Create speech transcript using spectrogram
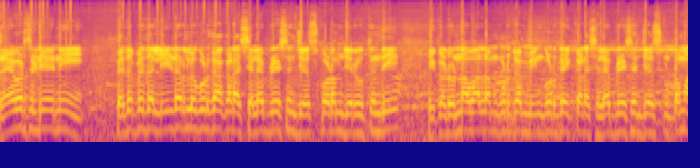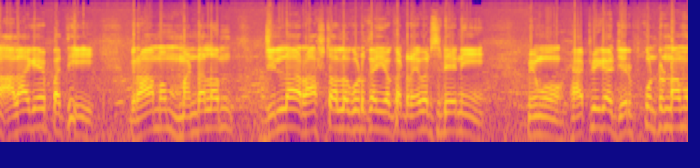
డ్రైవర్స్ డేని పెద్ద పెద్ద లీడర్లు కూడా అక్కడ సెలబ్రేషన్ చేసుకోవడం జరుగుతుంది. ఇక్కడ ఉన్న వాళ్ళం కూడా మేము కూడా ఇక్కడ సెలబ్రేషన్ చేసుకుంటాము. అలాగే ప్రతి గ్రామం మండలం జిల్లా రాష్ట్రాల్లో కూడా ఈ యొక్క డ్రైవర్స్ డేని మేము హ్యాపీగా జరుపుకుంటున్నాము.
